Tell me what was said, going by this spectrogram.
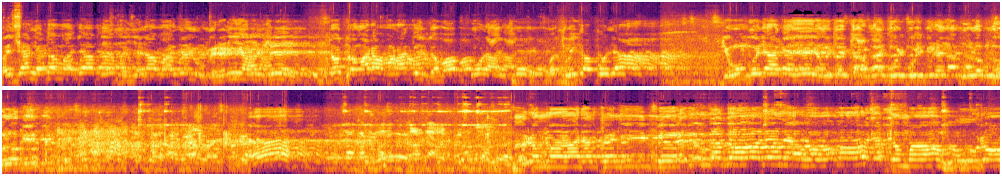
પૈસા નતા માંગ્યા, બે મહિનાના વાગે ઉઘરણી આવશે તો તમારા વણાકે જવાબ કોણ આવશે પત્રિકા બોલ્યા. કેવું બોલ્યા કે, હે, અમે તો ચારના બોલ બોલ કરેલા બોલો બોલો કે. રમારથની પેલ નગાર રમારથમાં હુરો રે. નાક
